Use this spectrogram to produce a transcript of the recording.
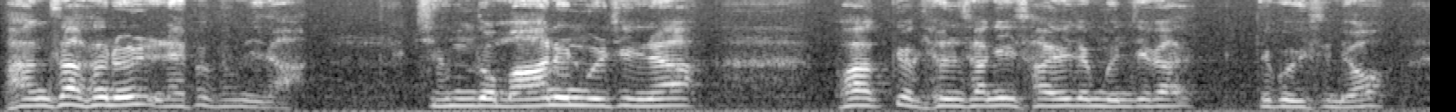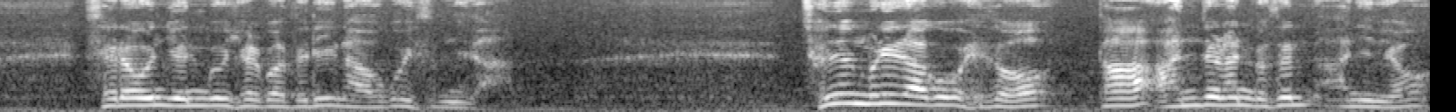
방사선을 내뿜습니다. 지금도 많은 물질이나 과학적 현상이 사회적 문제가 되고 있으며 새로운 연구 결과들이 나오고 있습니다. 천연물이라고 해서 다 안전한 것은 아니며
